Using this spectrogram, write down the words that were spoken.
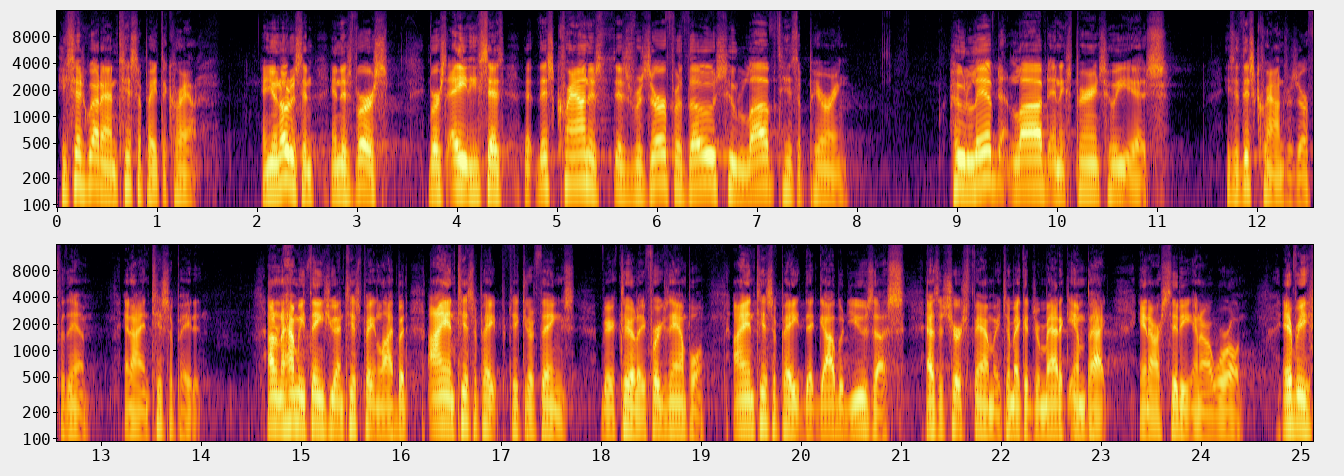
He says we ought to anticipate the crown. And you'll notice in, in this verse, verse 8, he says that this crown is, is reserved for those who loved his appearing, who lived, loved, and experienced who he is. He said, This crown's reserved for them, and I anticipate it. I don't know how many things you anticipate in life, but I anticipate particular things very clearly. For example, I anticipate that God would use us as a church family to make a dramatic impact in our city and our world. Every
